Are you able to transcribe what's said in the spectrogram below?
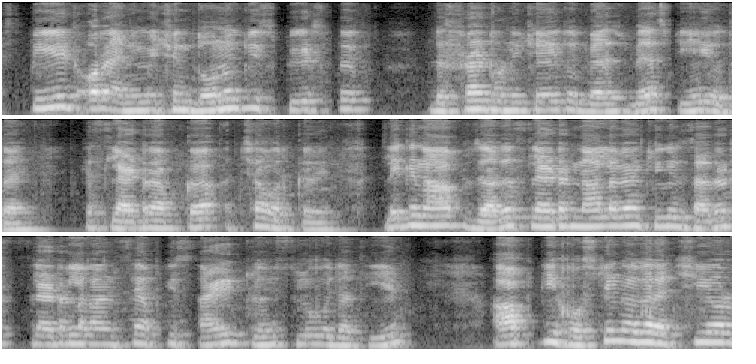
स्पीड और एनिमेशन दोनों की स्पीड्स पे डिफरेंट होनी चाहिए तो बेस्ट बेस्ट यही होता है कि स्लाइडर आपका अच्छा वर्क करे। लेकिन आप ज़्यादा स्लाइडर ना लगाएँ, क्योंकि ज़्यादा स्लाइडर लगाने से आपकी साइट जो है स्लो हो जाती है। आपकी होस्टिंग अगर अच्छी है और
